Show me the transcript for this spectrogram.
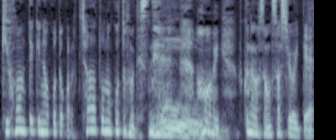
基本的なことからチャートのこともですね、はい、福永さんを差し置いて、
